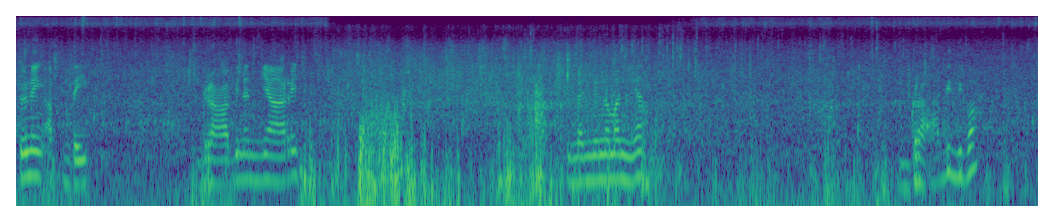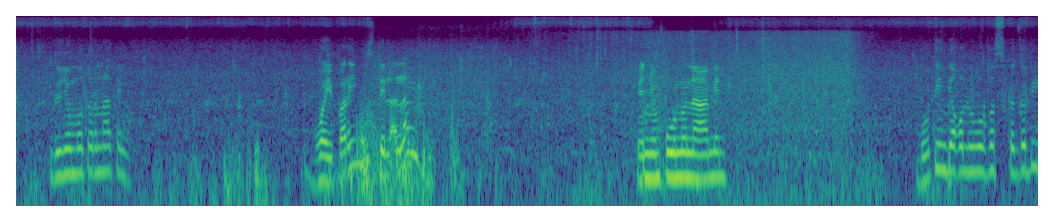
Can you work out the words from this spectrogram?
Ito na yung update. Grabe nangyari. Tingnan nyo naman yan. Grabe, di ba? Doon yung motor natin. Buhay pa rin, still alive. Yan yung puno namin. Buti hindi ako lumabas kagabi.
